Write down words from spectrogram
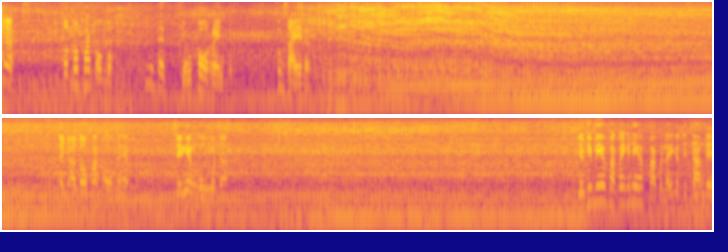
เนี่ย พอท่อพักออกบอกนี่แต่เสียงท่อแรงแต่สงสัยนะน่าจะเอาท่อพักออกนะครับ เสียงยังโหดอะเดี๋ยวคลิปนี้ฝากไว้แค่นี้ครับ ฝากกดไลค์กดติดตามด้วยครับ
